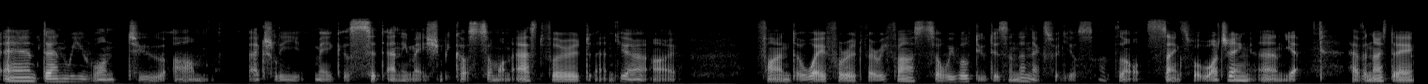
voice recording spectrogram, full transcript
And then we want to um, actually make a sit animation because someone asked for it and yeah, I find a way for it very fast. So we will do this in the next videos. So thanks for watching and yeah, have a nice day.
